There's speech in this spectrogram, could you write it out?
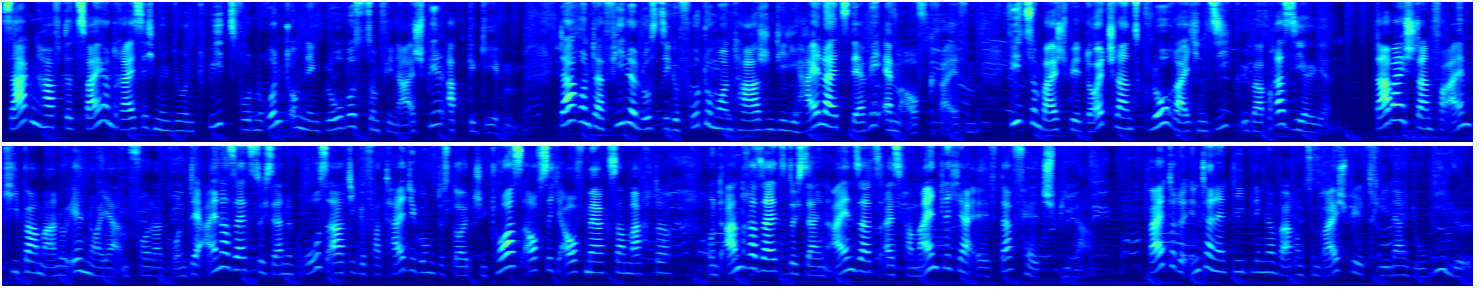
Sagenhafte 32 Millionen Tweets wurden rund um den Globus zum Finalspiel abgegeben. Darunter viele lustige Fotomontagen, die die Highlights der WM aufgreifen, wie zum Beispiel Deutschlands glorreichen Sieg über Brasilien. Dabei stand vor allem Keeper Manuel Neuer im Vordergrund, der einerseits durch seine großartige Verteidigung des deutschen Tors auf sich aufmerksam machte und andererseits durch seinen Einsatz als vermeintlicher elfter Feldspieler. Weitere Internetlieblinge waren zum Beispiel Trainer Jogi Löw,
